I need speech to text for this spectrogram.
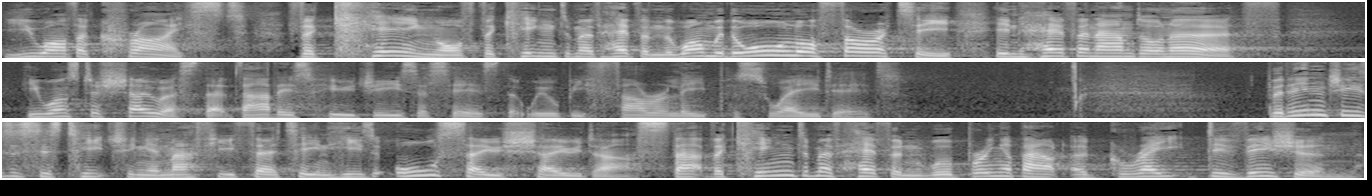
You are the Christ, the King of the kingdom of heaven, the one with all authority in heaven and on earth. He wants to show us that that is who Jesus is, that we will be thoroughly persuaded. But in Jesus' teaching in Matthew 13, he's also showed us that the kingdom of heaven will bring about a great division.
